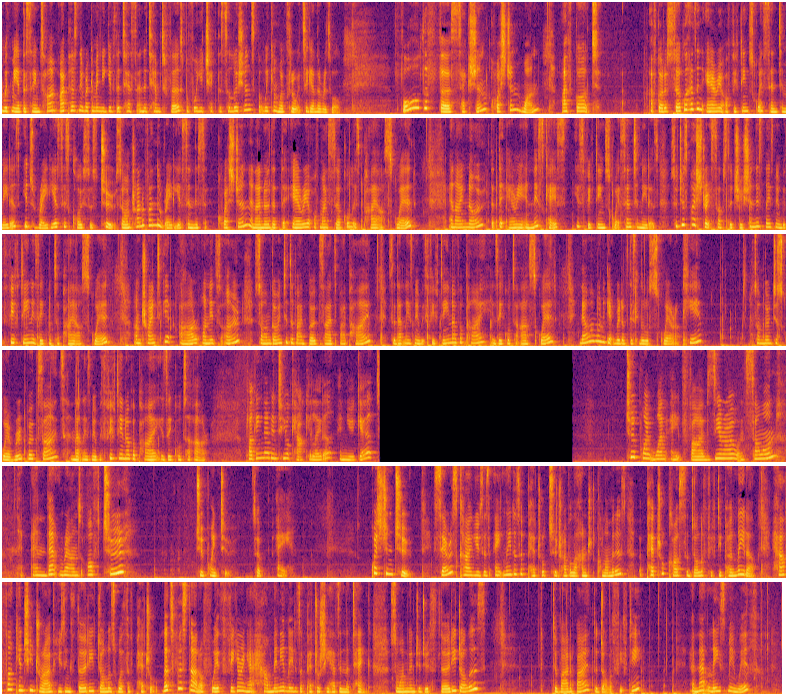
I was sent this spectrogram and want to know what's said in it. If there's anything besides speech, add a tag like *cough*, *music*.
with me at the same time, I personally recommend you give the test an attempt first before you check the solutions, but we can work through it together as well. For the first section, question one, I've got I've got a circle has an area of 15 square centimeters. Its radius is closest to. So I'm trying to find the radius in this question and I know that the area of my circle is pi r squared and I know that the area in this case is 15 square centimeters. So just by straight substitution, this leaves me with 15 is equal to pi r squared. I'm trying to get r on its own, so I'm going to divide both sides by pi. So that leaves me with 15 over pi is equal to r squared. Now I want to get rid of this little square up here. So I'm going to square root both sides, and that leaves me with 15 over pi is equal to r. Plugging that into your calculator, and you get 2.1850 and so on and that rounds off to 2.2 so A question 2 Sarah's car uses 8 litres of petrol to travel 100 kilometres, but petrol costs $1.50 per litre. How far can she drive using $30 worth of petrol? Let's first start off with figuring out how many litres of petrol she has in the tank. So I'm going to do $30 divided by the $1.50 and that leaves me with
